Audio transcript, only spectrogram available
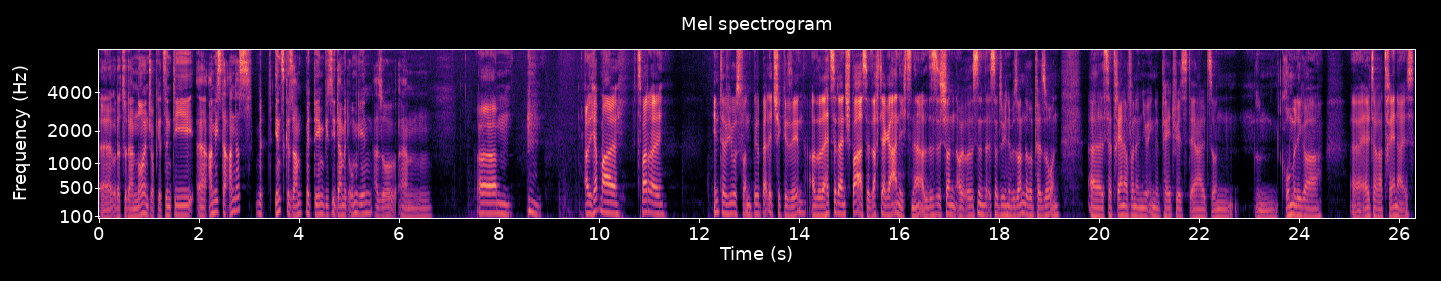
äh, oder zu deinem neuen Job. Jetzt sind die äh, Amis da anders mit insgesamt mit dem, wie sie damit umgehen? Also ähm ähm, also ich habe mal zwei, drei Interviews von Bill Belichick gesehen. Also da hättest du deinen Spaß. Er sagt ja gar nichts. Ne? Also das ist schon, das ist natürlich eine besondere Person. Äh, ist der Trainer von den New England Patriots, der halt so ein, so ein grummeliger, äh, älterer Trainer ist.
